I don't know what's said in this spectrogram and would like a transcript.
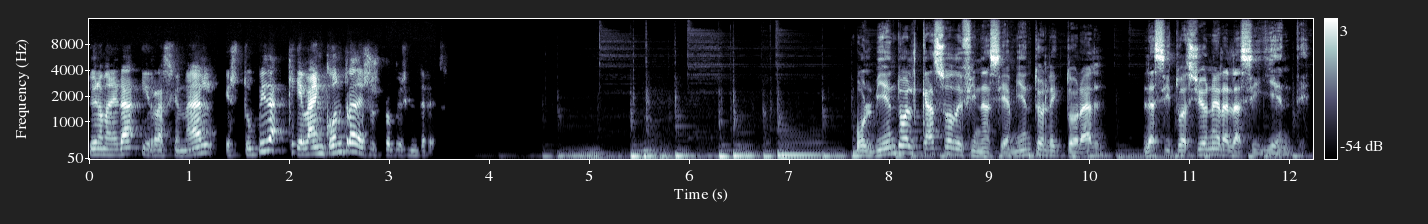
de una manera irracional, estúpida, que va en contra de sus propios intereses. Volviendo al caso de financiamiento electoral, la situación era la siguiente.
